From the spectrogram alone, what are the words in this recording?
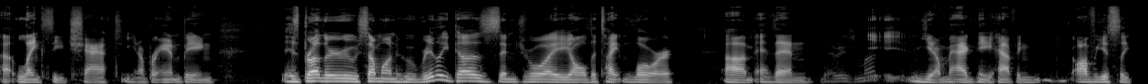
uh, lengthy chat. You know, Brann being his brother, someone who really does enjoy all the Titan lore, um, and then you know Magni having obviously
